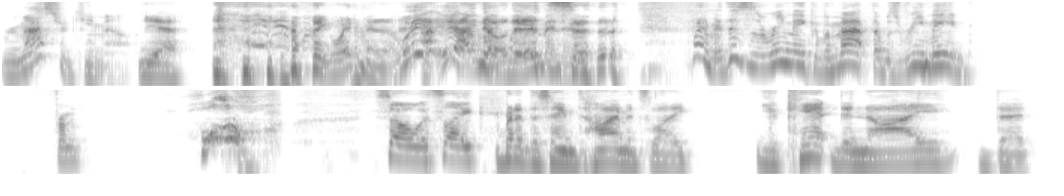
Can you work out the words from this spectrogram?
Remastered came out. yeah. like wait a minute. Wait, I, yeah, I know like, wait a this. minute. Wait a minute, this is a remake of a map that was remade from. Oh! So it's like. but at the same time it's like you can't deny that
